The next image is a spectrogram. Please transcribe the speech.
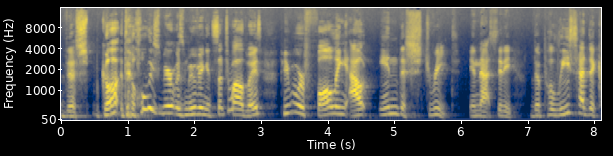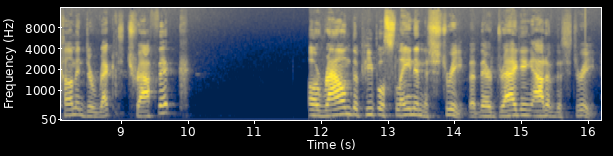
The, God, the Holy Spirit was moving in such wild ways. People were falling out in the street in that city. The police had to come and direct traffic around the people slain in the street that they're dragging out of the street.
